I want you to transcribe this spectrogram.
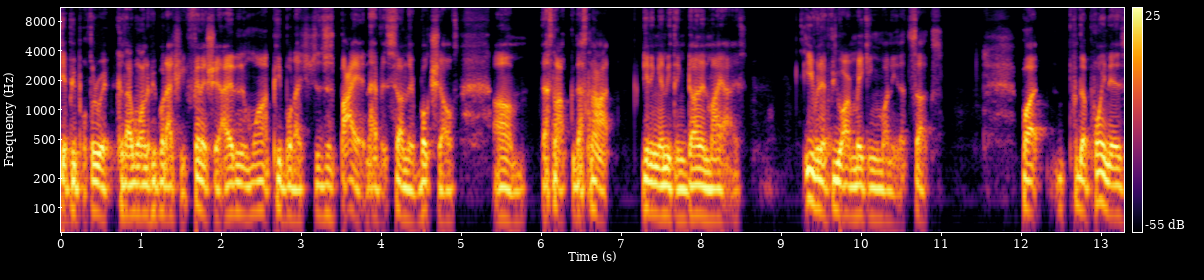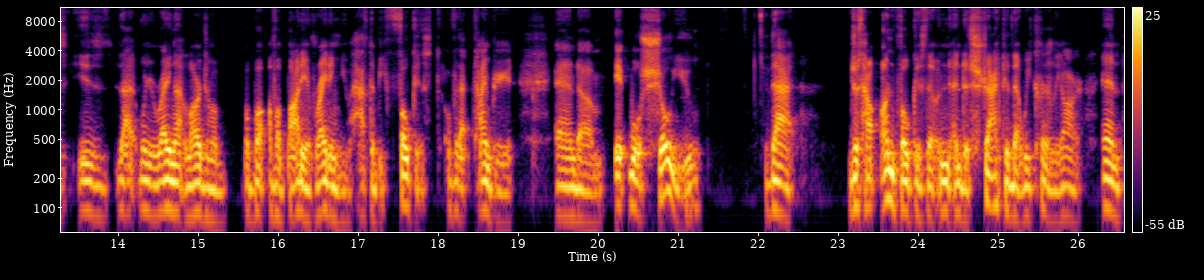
get people through it because I wanted people to actually finish it. I didn't want people to just buy it and have it sit on their bookshelves. Um, that's not that's not getting anything done in my eyes. Even if you are making money, that sucks. But the point is, is that when you're writing that large of a of a body of writing, you have to be focused over that time period, and um, it will show you that just how unfocused and, and distracted that we currently are. And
